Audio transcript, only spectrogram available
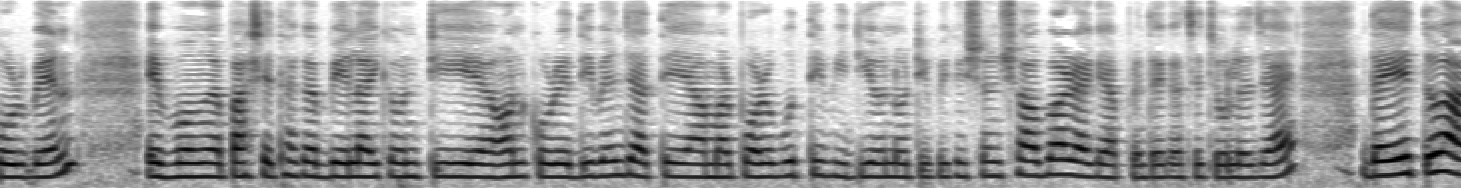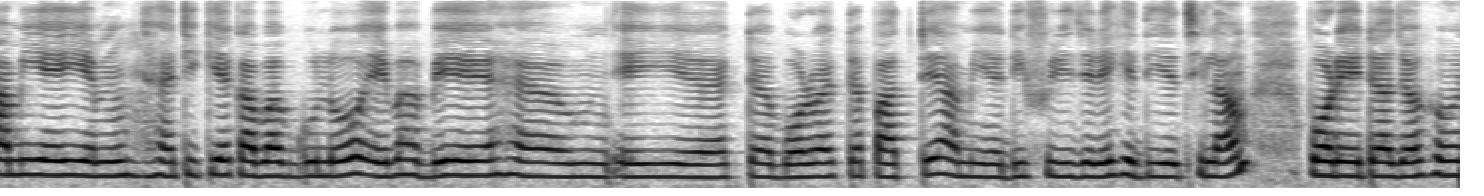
করবেন এবং পাশে থাকা বেল আইকনটি অন করে দিবেন যাতে আমার পরবর্তী ভিডিও নোটিফিকেশন সবার আগে আপনাদের কাছে চলে যায়। তাই তো আমি এই টিকিয়া কাবাবগুলো এভাবে এই, একটা বড় একটা পাত্রে আমি ডিপ ফ্রিজে রেখে দিয়েছিলাম। পরে এটা যখন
